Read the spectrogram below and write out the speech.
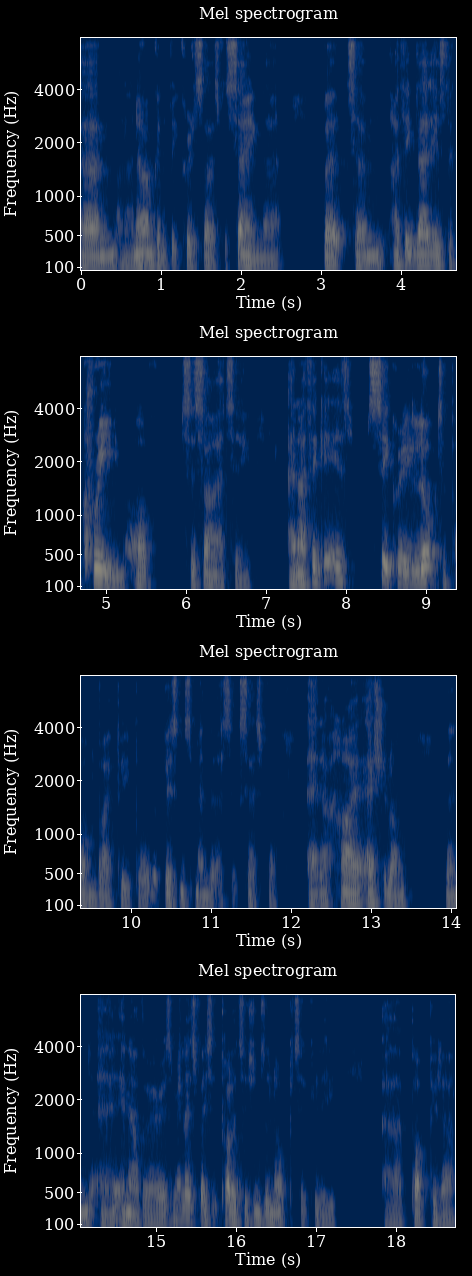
Um, and I know I'm going to be criticized for saying that, but um, I think that is the cream of society. And I think it is secretly looked upon by people, businessmen that are successful at a higher echelon than uh, in other areas. I mean, let's face it, politicians are not particularly uh, popular.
